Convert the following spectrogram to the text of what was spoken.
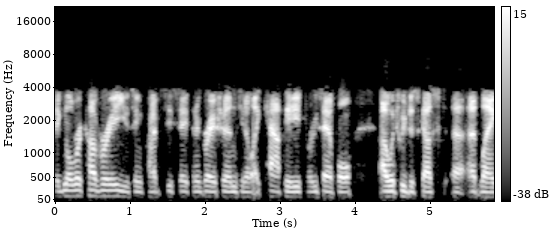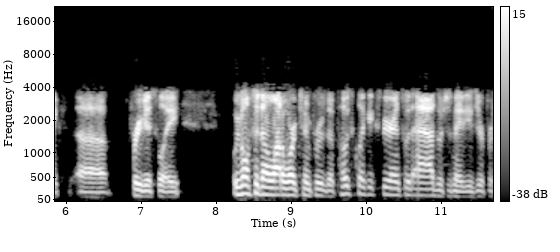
signal recovery using privacy-safe integrations, you know, like CAPI, for example, uh, which we've discussed at length previously. We've also done a lot of work to improve the post-click experience with ads, which has made it easier for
